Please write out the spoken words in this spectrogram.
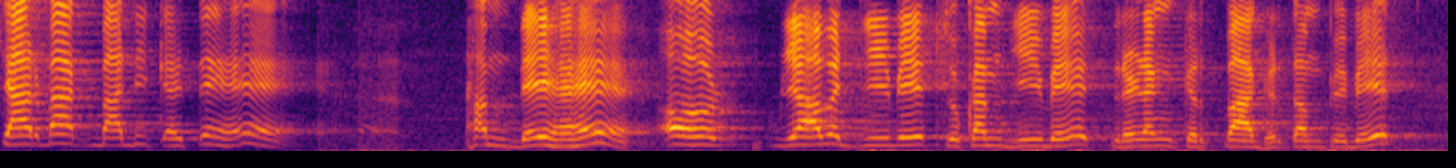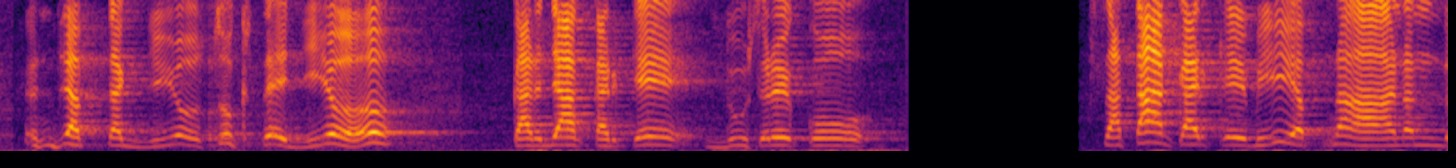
चार बागवादी कहते हैं, हम देह हैं और यावत जीवेत, सुखम जीवेत ऋणं कृत्वा घृतम पिबेत। जब तक जियो, सुख से जियो, कर्जा करके दूसरे को सता करके भी अपना आनंद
